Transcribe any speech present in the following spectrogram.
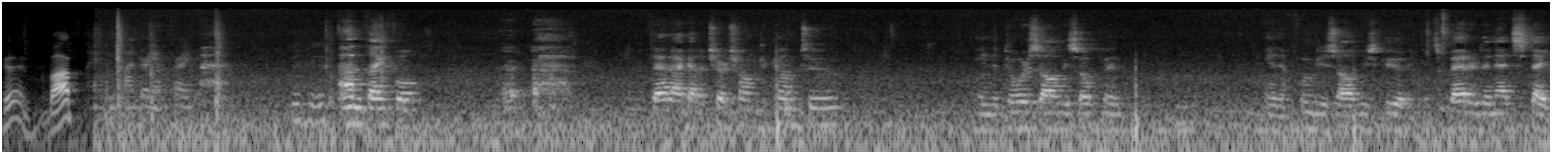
Good. Bob? Andre on Friday. I'm thankful that I got a church home to come to, and the door's always open, and the food is always good. It's better than that steak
